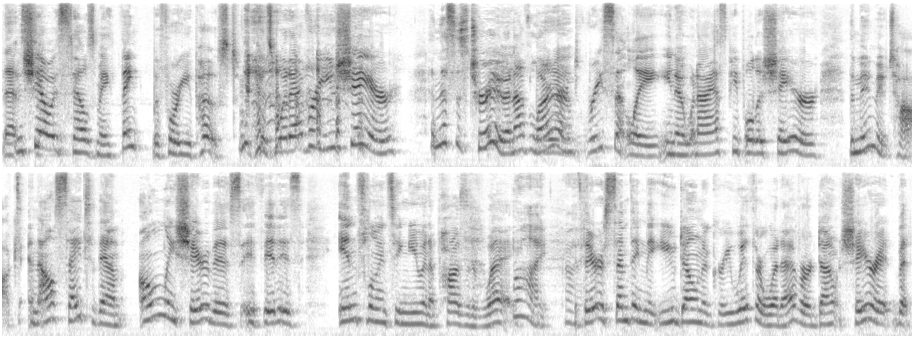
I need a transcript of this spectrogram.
That's And she always tells me, think before you post. Because whatever you share, and this is true, and I've learned Yeah. recently, you know, when I ask people to share the Moo Moo Talk, and I'll say to them, only share this if it is influencing you in a positive way. Right, right. If there is something that you don't agree with or whatever, don't share it. But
